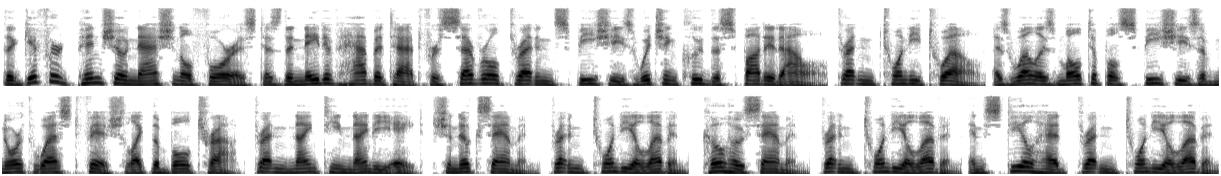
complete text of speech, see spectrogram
The Gifford-Pinchot National Forest is the native habitat for several threatened species which include the spotted owl threatened 2012 as well as multiple species of northwest fish like the bull trout threatened 1998, Chinook salmon threatened 2011, coho salmon threatened 2011 and steelhead threatened 2011.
